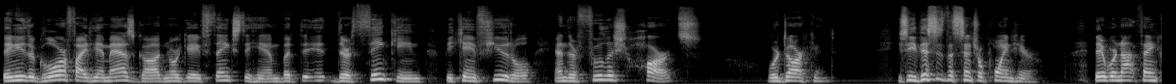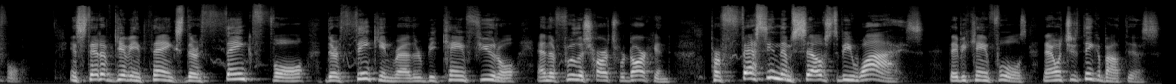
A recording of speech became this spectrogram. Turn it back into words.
They neither glorified him as God nor gave thanks to him, but their thinking became futile and their foolish hearts were darkened. You see, this is the central point here. They were not thankful. Instead of giving thanks, their thankful, their thinking rather, became futile and their foolish hearts were darkened. Professing themselves to be wise, they became fools. Now I want you to think about this.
